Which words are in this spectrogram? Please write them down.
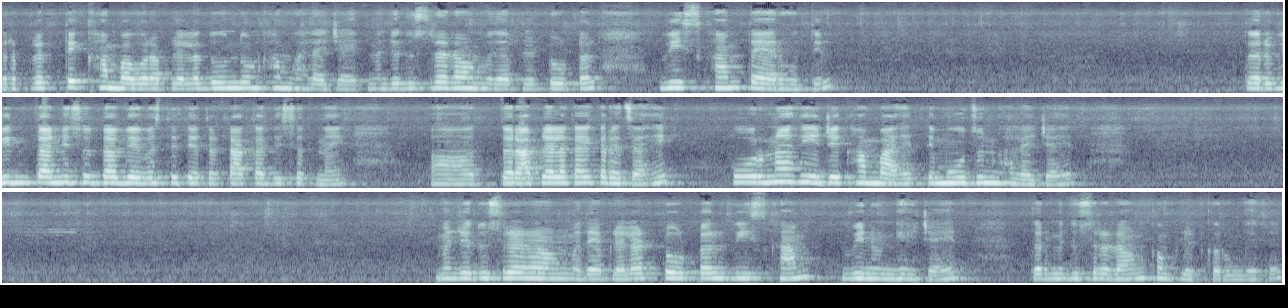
तर प्रत्येक खांबावर आपल्याला दोन दोन खांब घालायचे आहेत. म्हणजे दुसऱ्या राऊंडमध्ये आपले टोटल वीस खांब तयार होतील. तर विणताना सुद्धा व्यवस्थित याचा टाका दिसत नाही. तर आपल्याला काय करायचं आहे? पूर्ण हे जे खांब आहेत ते मोजून घालायचे आहेत. म्हणजे दुसऱ्या राऊंडमध्ये आपल्याला टोटल वीस खांब विणून घ्यायचे आहेत. तर मी दुसरं राऊंड कंप्लीट करून घेते.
